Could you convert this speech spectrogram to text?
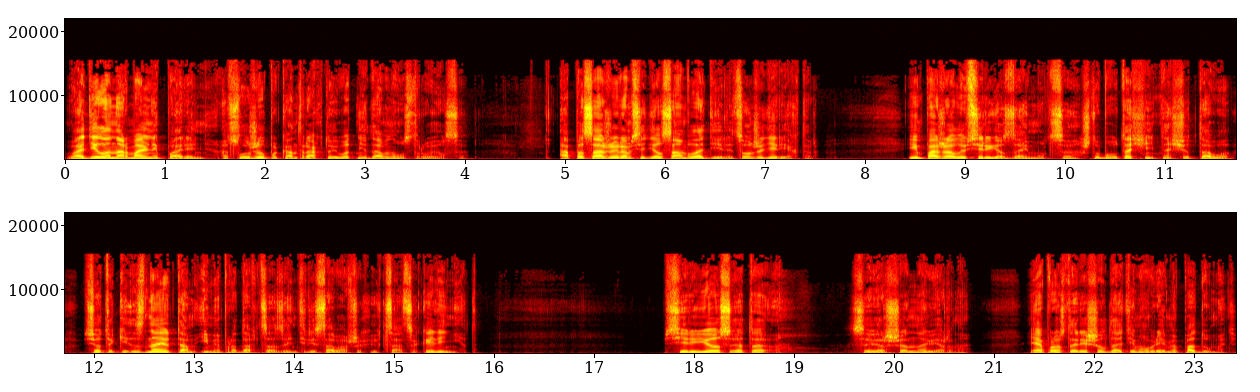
Водила нормальный парень, отслужил по контракту и вот недавно устроился. А пассажиром сидел сам владелец, он же директор. Им, пожалуй, всерьез займутся, чтобы уточнить насчет того, все-таки знают там имя продавца, заинтересовавших их цацок, или нет. Всерьез это совершенно верно. Я просто решил дать ему время подумать.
